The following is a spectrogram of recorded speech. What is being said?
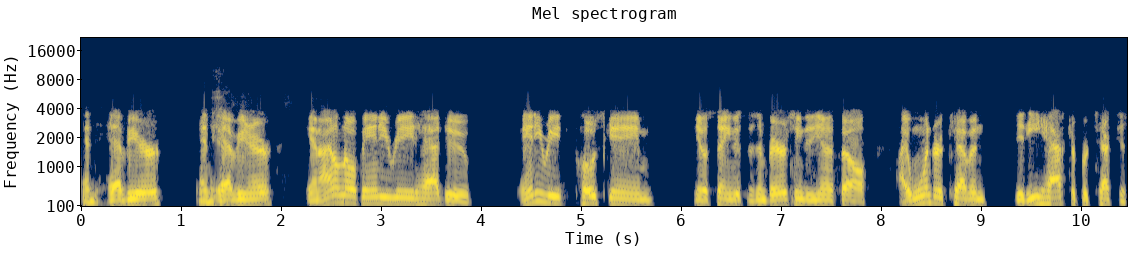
and heavier and yeah. heavier. And I don't know if Andy Reid had to. Andy Reid post game, you know, saying this is embarrassing to the NFL. I wonder, Kevin, did he have to protect his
